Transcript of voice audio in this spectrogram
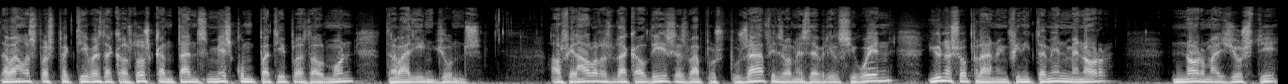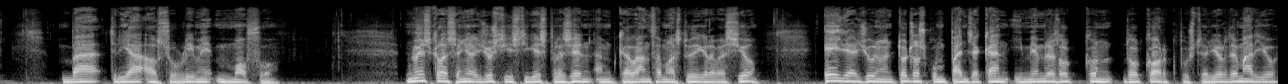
davant les perspectives de que els dos cantants més compatibles del món treballin junts – al final va resultar que el disc es va posposar fins al mes d'abril següent i una soprano infinitament menor, Norma Justi, va triar el sublime Mofo. No és que la senyora Justi estigués present amb Calanza amb l'estudi de gravació. Ella, junt amb tots els companys de cant i membres del, con, del cor posterior de Mario,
